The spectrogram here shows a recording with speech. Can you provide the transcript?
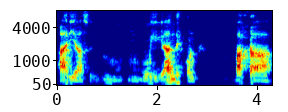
áreas muy grandes con baja,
